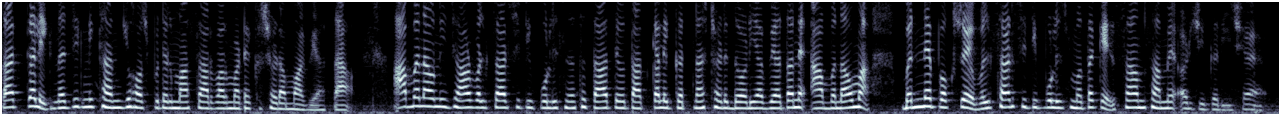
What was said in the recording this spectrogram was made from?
તાત્કાલિક નજીકની ખાનગી હોસ્પિટલમાં સારવાર માટે ખસેડવામાં આવ્યા હતા. આ બનાવની જાણ વલસાડ સિટી પોલીસને થતાં તેઓ તાત્કાલિક ઘટના સ્થળે દોડી આવ્યા હતા અને આ બનાવમાં બંને પક્ષોએ વલસાડ સિટી પોલીસ મથકે સામસામે અરજી કરી છે.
